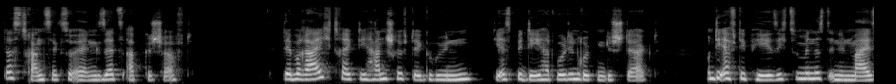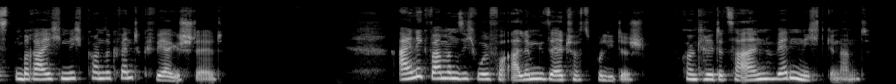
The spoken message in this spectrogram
das transsexuellen Gesetz abgeschafft. Der Bereich trägt die Handschrift der Grünen, die SPD hat wohl den Rücken gestärkt und die FDP sich zumindest in den meisten Bereichen nicht konsequent quergestellt. Einig war man sich wohl vor allem gesellschaftspolitisch. Konkrete Zahlen werden nicht genannt.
